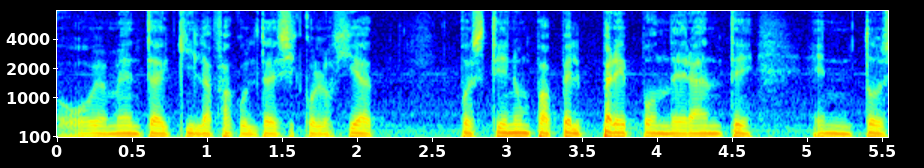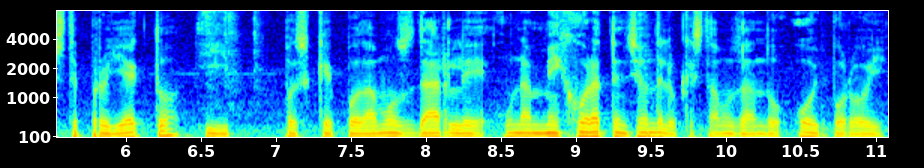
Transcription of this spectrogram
Obviamente aquí la facultad de psicología pues tiene un papel preponderante en todo este proyecto y pues que podamos darle una mejor atención de lo que estamos dando hoy por hoy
